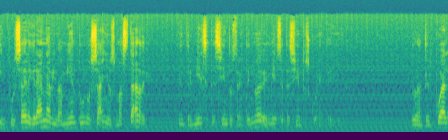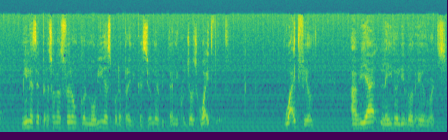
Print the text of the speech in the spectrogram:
impulsar el gran avivamiento unos años más tarde, entre 1739 y 1741 durante el cual miles de personas fueron conmovidas por la predicación del británico George Whitefield. Whitefield había leído el libro de Edwards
